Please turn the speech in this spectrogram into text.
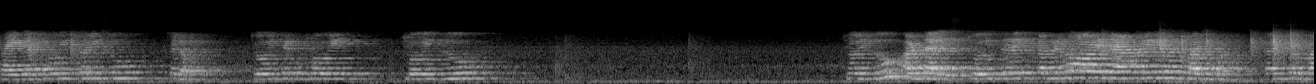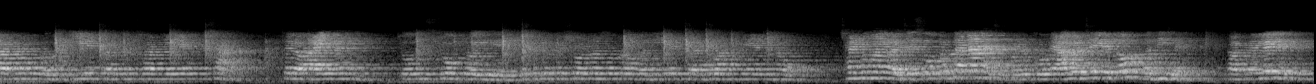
ભાગ્યા 24 કરીશું ચલો 24 એક 24 24 દુ 24 દુ 48 24 તરીકે તમને ન આવડે ત્યાં કરી લેવાનું બાજુમાં ત્રણ ચોક બાર નો ઉડો વધી એક ત્રણ છ ને એક સાત ચલો આઈ નથી ચોવીસ ચોક જોઈ લઈએ ચોકે ચોકે સોળ નો છોકરો વધી એક ચાર દુ આઠ ને એક નવ છન્નું આવ્યા જે સો કરતા નાના છે પરંતુ હવે આગળ જઈએ તો વધી જાય તો આપણે લઈ લઈશું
